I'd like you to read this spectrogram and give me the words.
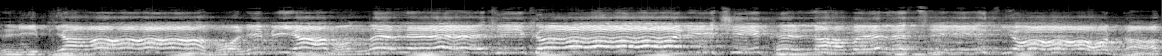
Libiamo, libiamo nell'eti calici che la bellezza fiora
